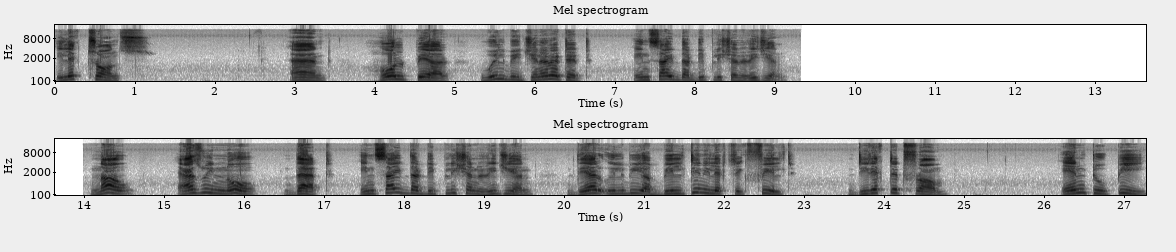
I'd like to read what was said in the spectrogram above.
electrons and hole pair will be generated inside the depletion region. Now, as we know that inside the depletion region there will be a built-in electric field directed from N to P.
